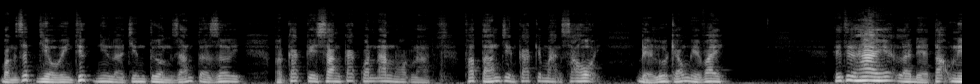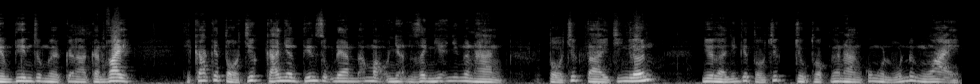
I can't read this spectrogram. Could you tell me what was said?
bằng rất nhiều hình thức như là trên tường dán tờ rơi ở các cây xăng, các quán ăn hoặc là phát tán trên các cái mạng xã hội để lôi kéo người vay. Thế thứ hai là để tạo niềm tin cho người à, cần vay thì các cái tổ chức cá nhân tín dụng đen đã mạo nhận danh nghĩa những ngân hàng, tổ chức tài chính lớn như là những cái tổ chức trực thuộc ngân hàng có nguồn vốn nước ngoài,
